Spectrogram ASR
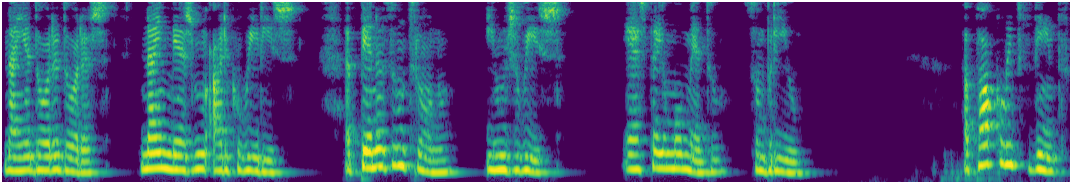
nem adoradoras, nem mesmo arco-íris. Apenas um trono e um juiz. Este é o momento sombrio. Apocalipse 20,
